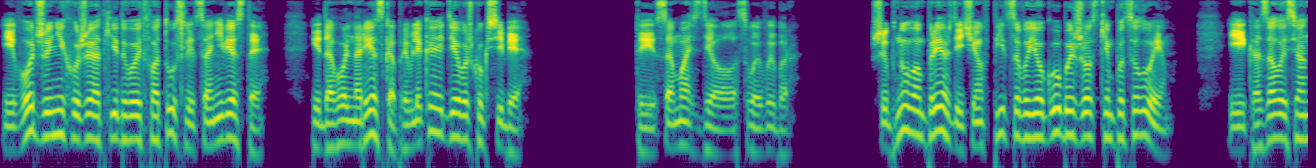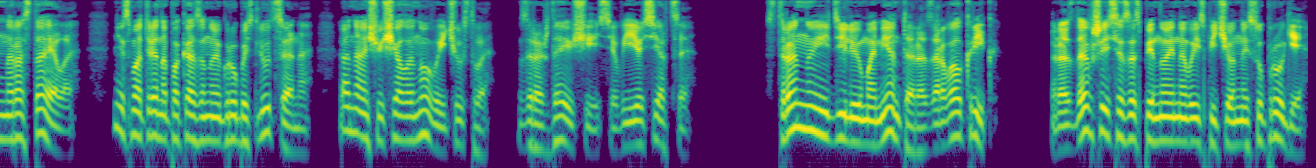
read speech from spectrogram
И вот жених уже откидывает фату с лица невесты и довольно резко привлекает девушку к себе. «Ты сама сделала свой выбор», — шепнул он прежде, чем впиться в ее губы жестким поцелуем. И, казалось, Анна растаяла. Несмотря на показанную грубость Люциана, она ощущала новые чувства, зарождающиеся в ее сердце. Странную идиллию момента разорвал крик, раздавшийся за спиной новоиспеченной супруги.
